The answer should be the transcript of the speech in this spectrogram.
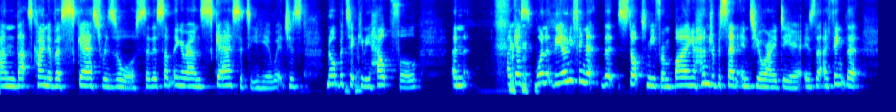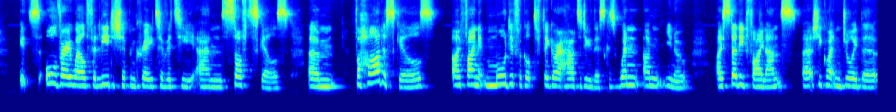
and that's kind of a scarce resource so there's something around scarcity here which is not particularly helpful and I guess one the only thing that that stopped me from buying 100% into your idea is that I think that it's all very well for leadership and creativity and soft skills. Um, for harder skills, I find it more difficult to figure out how to do this because when I'm, you know, I studied finance. I actually quite enjoyed the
